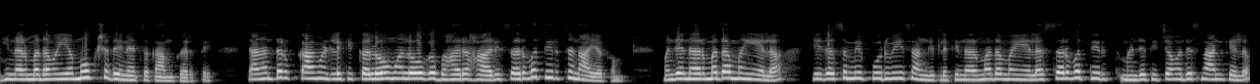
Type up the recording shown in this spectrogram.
ही नर्मदा मैया मोक्ष देण्याचं काम करते. त्यानंतर काय म्हटलं की कलोमलोग भारहारी सर्व तीर्थनायकम. म्हणजे नर्मदा मैयेला हे जसं मी पूर्वी सांगितलं की नर्मदा मैयेला सर्व तीर्थ म्हणजे तिच्यामध्ये स्नान केलं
